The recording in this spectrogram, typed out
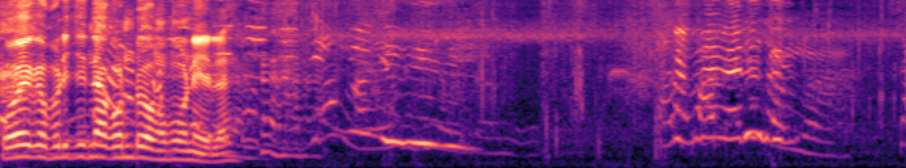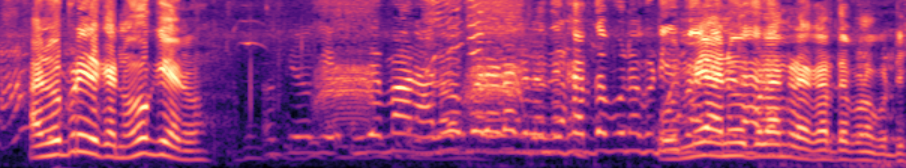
கோயக்க பிடிச்சிருந்தா கொண்டு வாங்க பூனையில அது எப்படி இருக்கானு ஓகே அனு உண்மையா அனுபவப்படாங்கடா கருத்த பூனை குட்டி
